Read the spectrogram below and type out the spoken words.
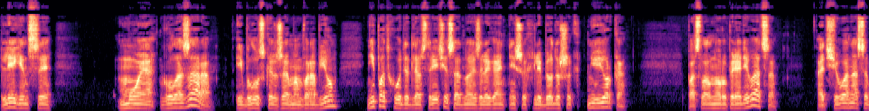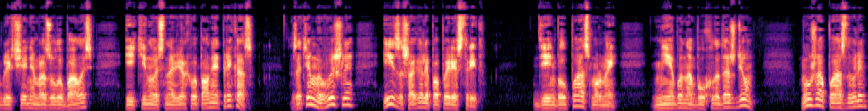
леггинсы Моя Гулазара и блузка с джемом-воробьем не подходят для встречи с одной из элегантнейших лебедушек Нью-Йорка. Послал Нору переодеваться, отчего она с облегчением разулыбалась и кинулась наверх выполнять приказ. Затем мы вышли и зашагали по Перри-стрит. День был пасмурный, небо набухло дождем. Мы уже опаздывали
